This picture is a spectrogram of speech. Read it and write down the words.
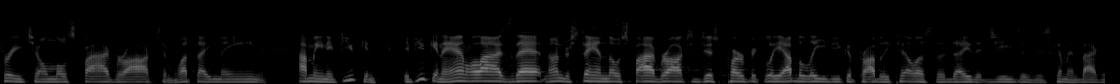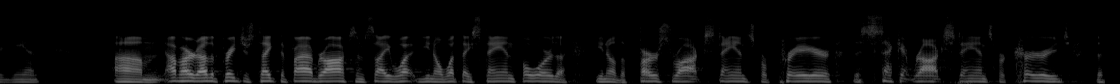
preach on those five rocks and what they mean. And I mean, if you can if you can analyze that and understand those five rocks just perfectly, I believe you could probably tell us the day that Jesus is coming back again. Um, I've heard other preachers take the five rocks and say what you know what they stand for. The you know the first rock stands for prayer. The second rock stands for courage. The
